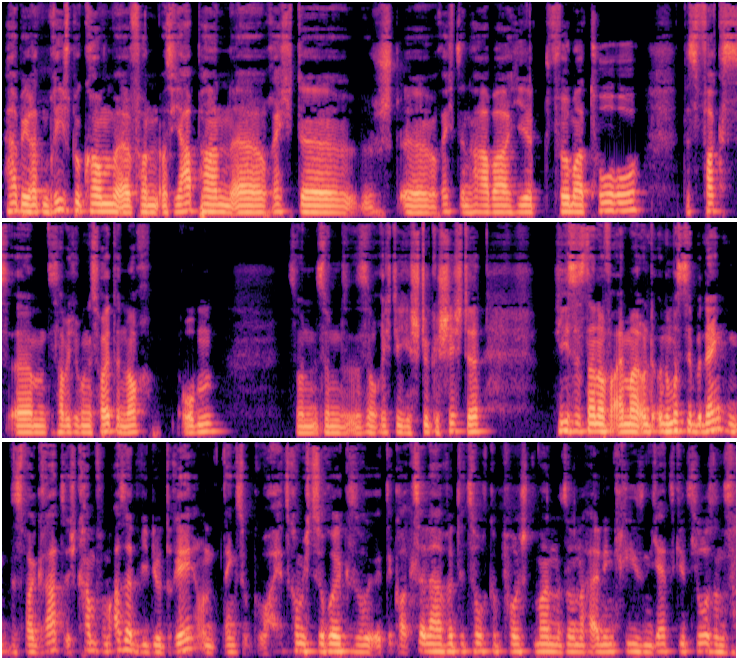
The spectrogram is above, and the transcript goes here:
Habe hier gerade einen Brief bekommen äh, von aus Japan, äh, Rechte äh, Rechtsinhaber hier Firma Toho, das Fax, ähm, das habe ich übrigens heute noch oben, so ein so, ein, so ein richtiges Stück Geschichte hieß es dann auf einmal, und, und du musst dir bedenken, das war gerade, ich kam vom Assad-Video-Dreh und denk so, boah, jetzt komme ich zurück, so, Godzilla wird jetzt hochgepusht, Mann, so nach all den Krisen, jetzt geht's los und so,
